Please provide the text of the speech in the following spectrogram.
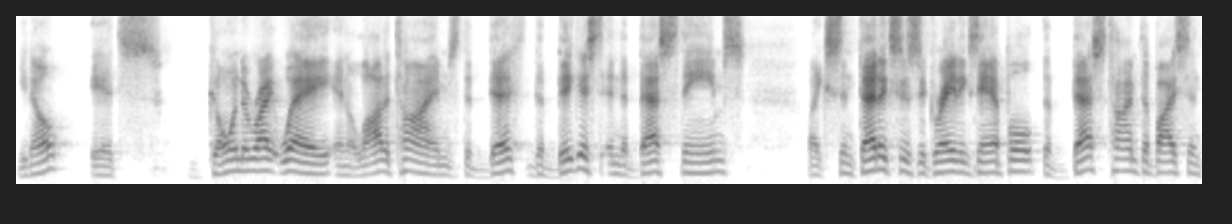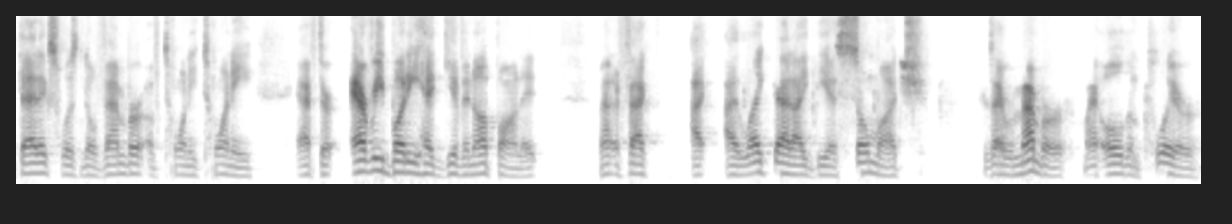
You know, it's going the right way. And a lot of times the best, the biggest and the best themes, like Synthetix is a great example. The best time to buy Synthetix was November of 2020 after everybody had given up on it. Matter of fact, I, I like that idea so much because I remember my old employer,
